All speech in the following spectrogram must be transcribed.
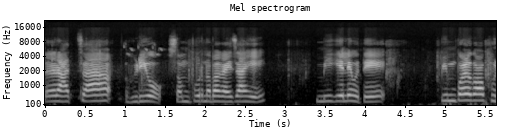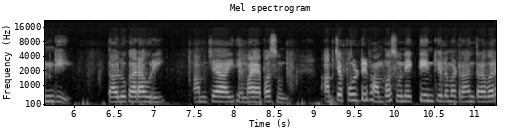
तर आजचा व्हिडिओ संपूर्ण बघायचा आहे. मी गेले होते पिंपळगाव फुनगी तालुका राहुरी आमच्या इथे मळ्यापासून. आमच्या पोल्ट्री फार्मपासून एक तीन किलोमीटर अंतरावर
